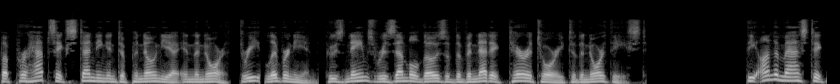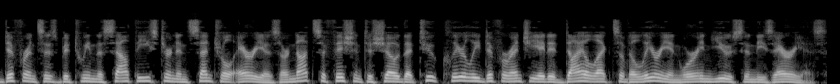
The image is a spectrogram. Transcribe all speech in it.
but perhaps extending into Pannonia in the north, 3 Liburnian, whose names resemble those of the Venetic territory to the northeast. The onomastic differences between the southeastern and central areas are not sufficient to show that two clearly differentiated dialects of Illyrian were in use in these areas.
